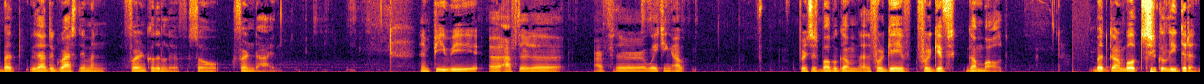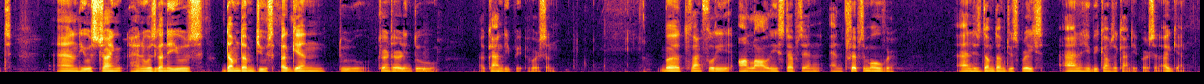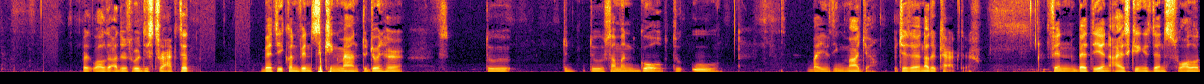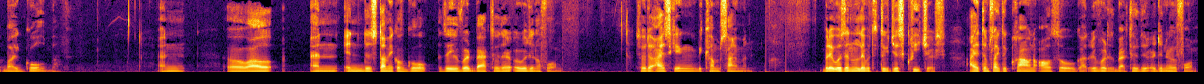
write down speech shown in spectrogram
But without the grass demon, Fern couldn't live, so Fern died. And PB, uh, after the after waking up, Princess Bubblegum then forgave forgives Gumball. But Gumball secretly didn't and he was trying and he was gonna use Dum Dum juice again to turn her into a candy person. But thankfully, Aunt Lolly steps in and trips him over, and his Dum Dum juice breaks, and he becomes a candy person again. But while the others were distracted, Betty convinced King Man to join her to to to summon Golb to Ooo by using Maja, which is another character. Finn, Betty, and Ice King is then swallowed by Golb. And uh, while and in the stomach of Golb, they revert back to their original form. So the Ice King becomes Simon. But it wasn't limited to just creatures. Items like the crown also got reverted back to their original form.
